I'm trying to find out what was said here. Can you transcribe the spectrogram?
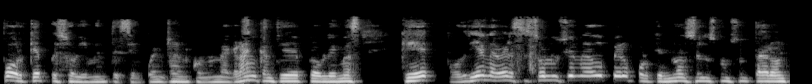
porque pues obviamente se encuentran con una gran cantidad de problemas que podrían haberse solucionado, pero porque no se los consultaron,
